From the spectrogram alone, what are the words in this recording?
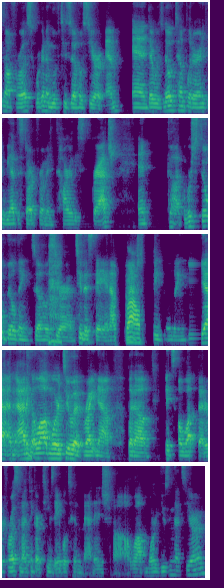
not for us. We're going to move to Zoho CRM. And there was no template or anything. We had to start from entirely scratch. And God, we're still building Zoho CRM to this day. And I'm wow. actually building, yeah, I'm adding a lot more to it right now. But um, it's a lot better for us. And I think our team is able to manage uh, a lot more using that CRM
